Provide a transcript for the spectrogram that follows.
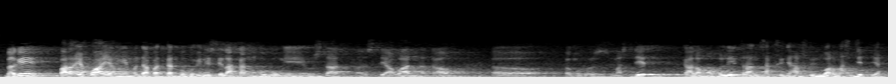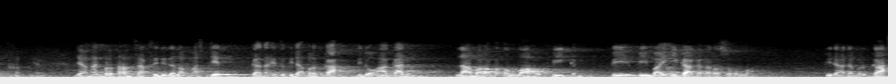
Bagi para ikhwah yang ingin mendapatkan buku ini silahkan menghubungi Ustadz eh, Setiawan atau pengurus masjid. Kalau mau beli transaksinya harus di luar masjid ya. Jangan bertransaksi di dalam masjid karena itu tidak berkah. Didoakan la barakatallahu fi fi, fi baiika kata Rasulullah. Tidak ada berkah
